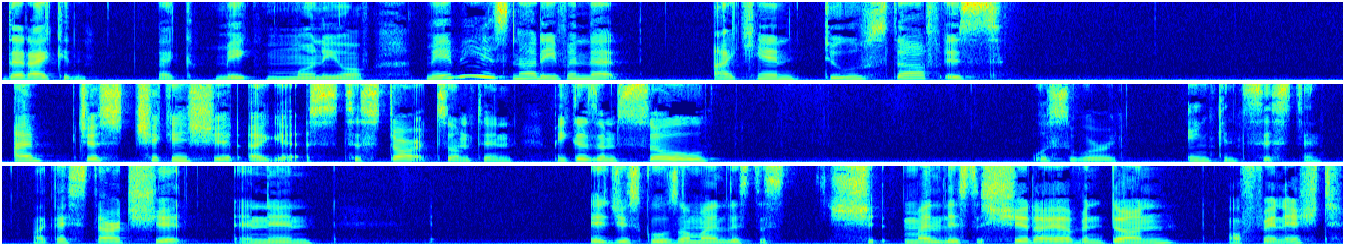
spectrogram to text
that I can like make money off. Maybe it's not even that I can't do stuff. It's I'm just chicken shit, I guess, to start something because I'm so what's the word? Inconsistent. Like I start shit and then it just goes on my list of shit, my list of shit I haven't done or finished.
